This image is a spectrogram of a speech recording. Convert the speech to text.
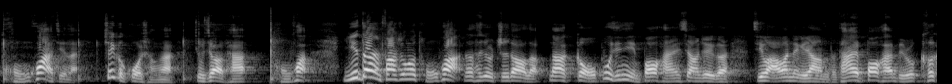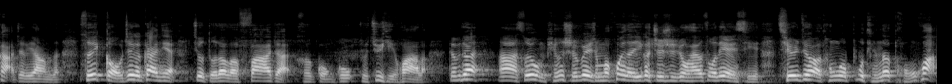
同化进来。这个过程啊，就叫它同化。一旦发生了同化，那他就知道了，那狗不仅仅包含像这个吉娃娃那个样子的，它还包含比如可卡这个样子的，所以狗这个概念就得到了发展和巩固，就具体化了，对不对啊？所以我们平时为什么会了一个知识之后还要做练习？其实就要通过不停的同化，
